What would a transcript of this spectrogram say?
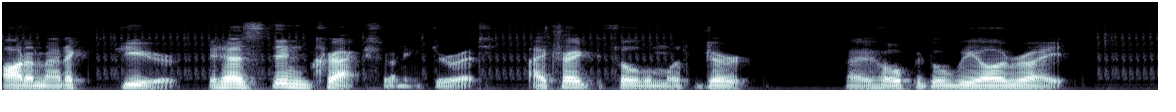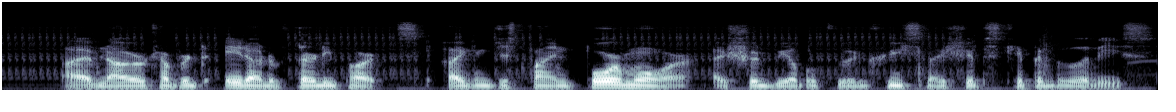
Automatic gear. It has thin cracks running through it. I tried to fill them with dirt. I hope it will be alright. I have now recovered 8 out of 30 parts. If I can just find 4 more, I should be able to increase my ship's capabilities.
